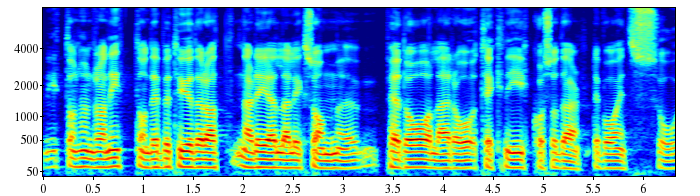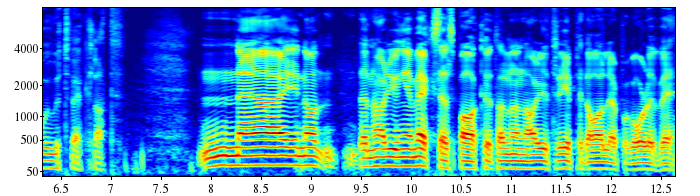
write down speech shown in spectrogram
1919, det betyder att när det gäller liksom eh, pedaler och teknik och sådär, det var inte så utvecklat. Nej, nå- den har ju ingen växelspak utan den har ju tre pedaler på golvet.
